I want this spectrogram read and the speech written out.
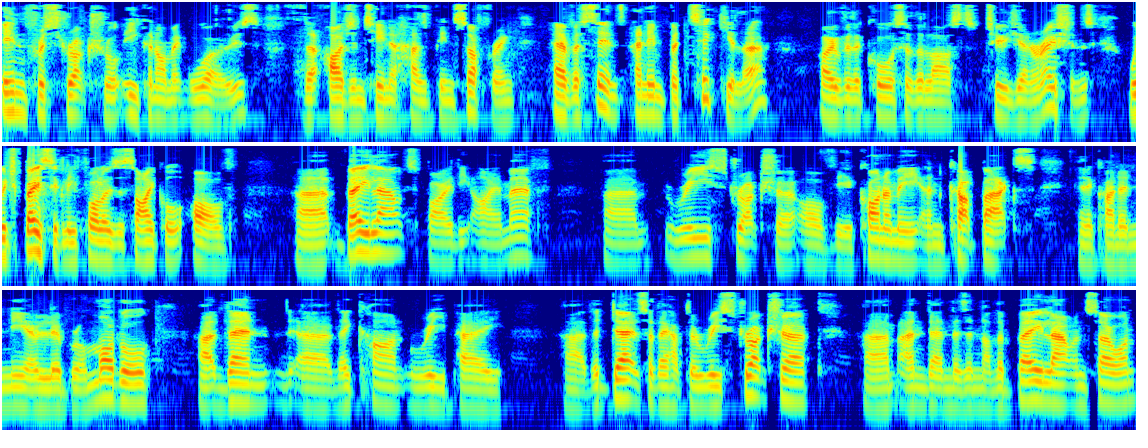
infrastructural economic woes that Argentina has been suffering ever since, and in particular over the course of the last two generations, which basically follows a cycle of uh, bailouts by the IMF, um, restructure of the economy and cutbacks in a kind of neoliberal model. Uh, then uh, they can't repay uh, the debt, so they have to restructure, um, and then there's another bailout and so on.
